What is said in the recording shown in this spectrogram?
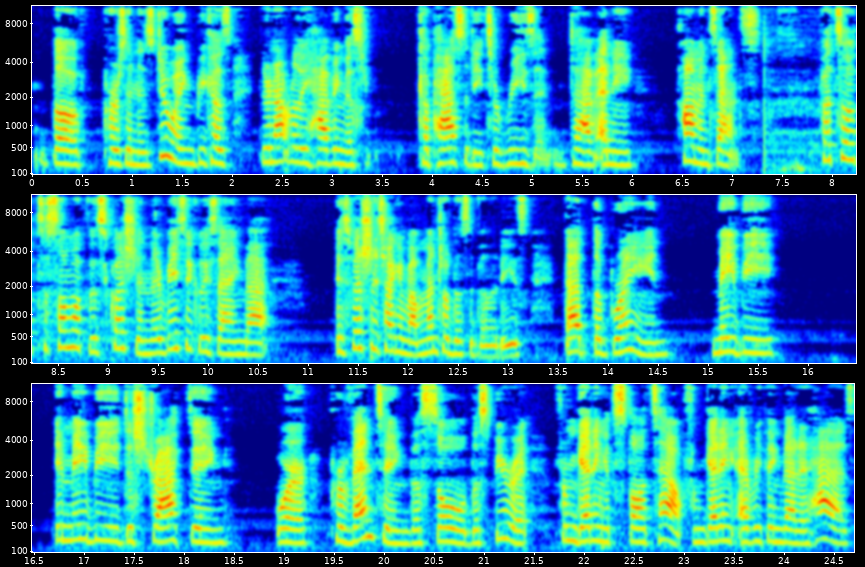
the person is doing because they're not really having this capacity to reason, to have any common sense. But so to sum up this question, they're basically saying that, especially talking about mental disabilities, that the brain may be, it may be distracting or preventing the soul, the spirit, from getting its thoughts out, from getting everything that it has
